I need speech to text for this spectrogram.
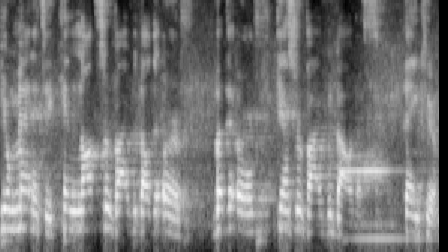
Humanity cannot survive without the earth, but the earth can survive without us. Thank you.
